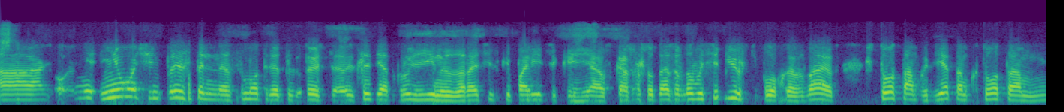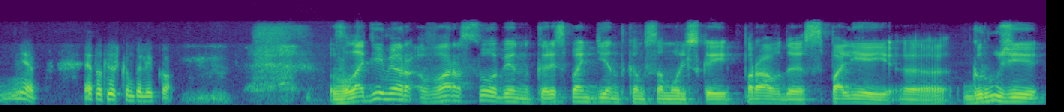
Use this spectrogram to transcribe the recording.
а, не, не очень пристально смотрят, то есть э, следят грузины за российской политикой. Я скажу, что даже в Новосибирске плохо знают, что там, где там, кто там. Нет, это слишком далеко. Владимир Варсобин, корреспондент комсомольской правды с полей э, Грузии,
